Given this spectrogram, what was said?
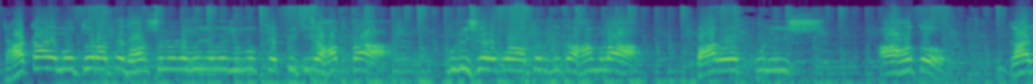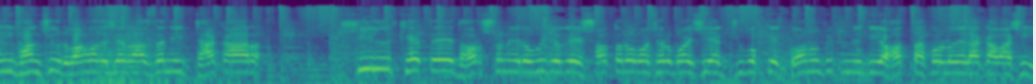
ঢাকায় মধ্যরাতে ধর্ষণের অভিযোগে যুবককে পিটিয়ে হত্যা, পুলিশের ওপর অতর্কিত হামলা, বারো পুলিশ আহত। গাড়ি ভাঙচুর, বাংলাদেশের রাজধানী ঢাকার খিলক্ষেতে ধর্ষণের অভিযোগে সতেরো বছর বয়সী এক যুবককে গণপিটুনি দিয়ে হত্যা করল এলাকাবাসী।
